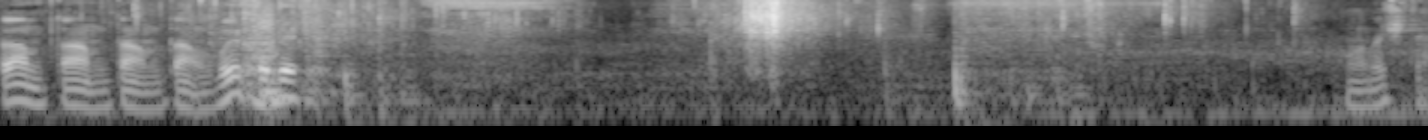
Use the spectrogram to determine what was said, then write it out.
Там, там, там, там виходи. Бачите.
